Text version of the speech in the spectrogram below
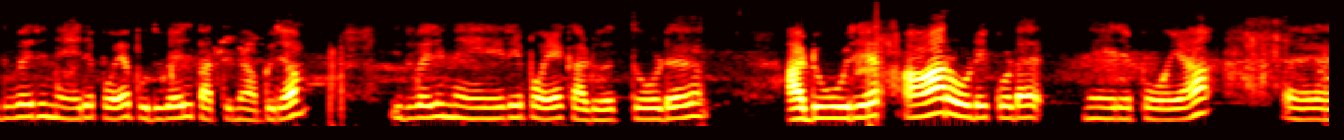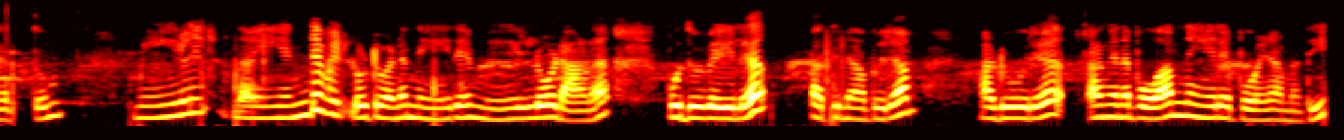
ഇതുവഴി നേരെ പോയാൽ പുതുവയിൽ പത്തനാപുരം. ഇതുവഴി നേരെ പോയാൽ കടുവത്തോട് അടൂര്. ആ റോഡിൽ കൂടെ നേരെ പോയാൽ എത്തും. മേളിൽ എന്റെ വീട്ടിലോട്ട് വേണം നേരെ മേളിലോടാണ്. പുതുവയിൽ പത്തനാപുരം അടൂര് അങ്ങനെ പോവാം. നേരെ പോയാൽ മതി.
